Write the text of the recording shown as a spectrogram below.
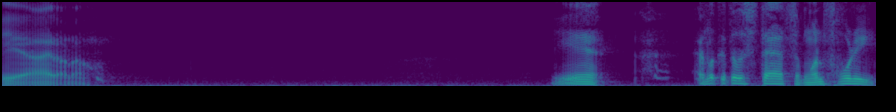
Yeah, I don't know. Yeah, I look at those stats. 140,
